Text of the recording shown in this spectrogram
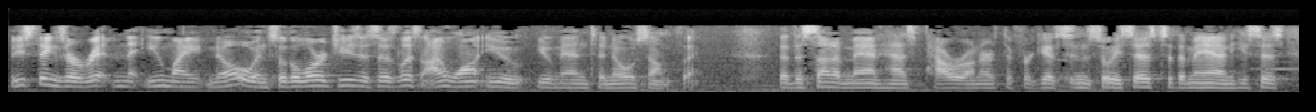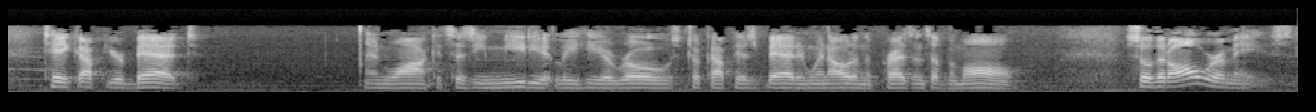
These things are written that you might know. And so the Lord Jesus says, listen, I want you, you men, to know something. That the Son of Man has power on earth to forgive sins. So he says to the man, he says, take up your bed and walk. It says, immediately he arose, took up his bed, and went out in the presence of them all. So that all were amazed,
